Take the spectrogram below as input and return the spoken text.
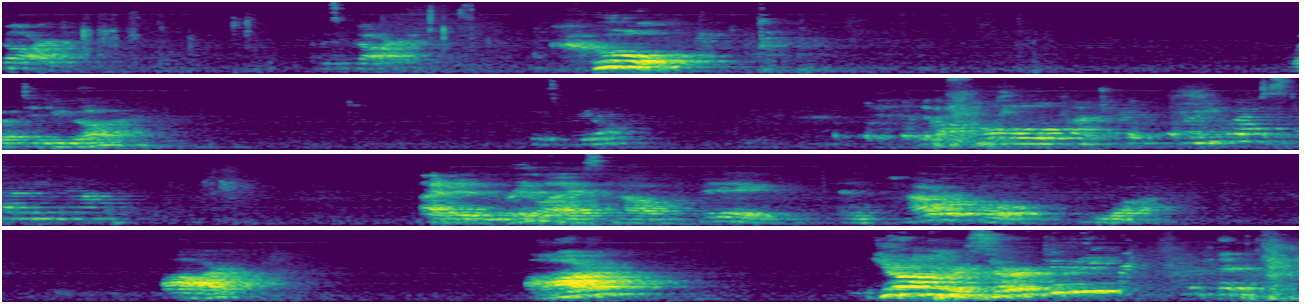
Guard. I was guard. Cool. What did you guard? Israel. The whole country. Are you about to study now? I didn't realize how big and powerful you are. Are? Are? You're on reserve duty?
